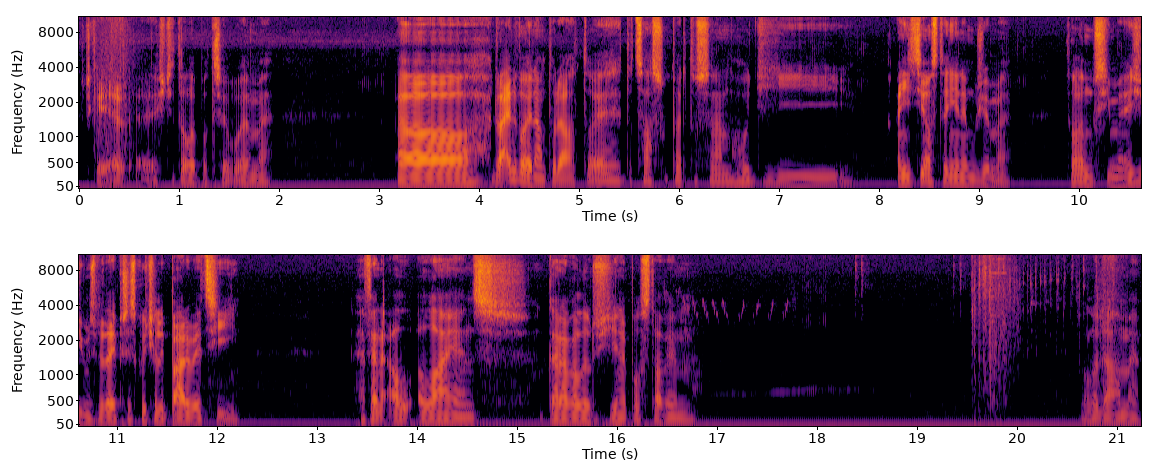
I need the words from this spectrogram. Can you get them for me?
Počkej, je, ještě tohle potřebujeme. Uh, dva envoy nám to dá, to je docela super, to se nám hodí. A nic jiného stejně nemůžeme. Tohle musíme, že my jsme tady přeskočili pár věcí. An alliance. Karavely určitě nepostavím. Tohle dáme.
